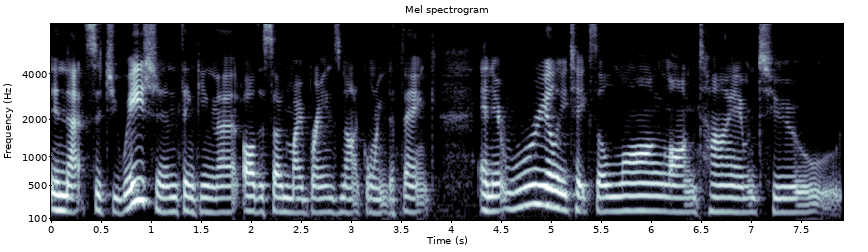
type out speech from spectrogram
in that situation thinking that all of a sudden my brain's not going to think. And it really takes a long, long time to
